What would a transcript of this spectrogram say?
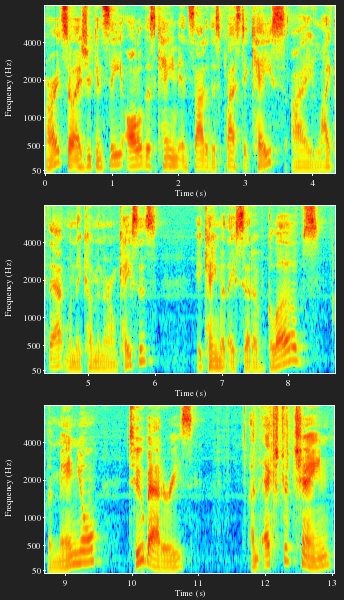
All right, so as you can see, all of this came inside of this plastic case. I like that when they come in their own cases. It came with a set of gloves, the manual, two batteries, an extra chain,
